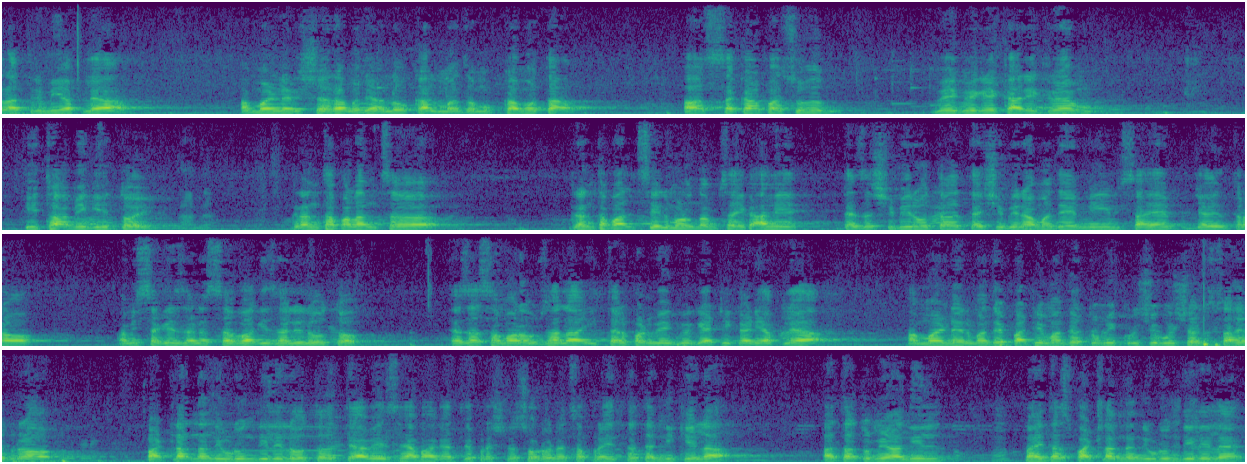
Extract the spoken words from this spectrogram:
रात्री मी आपल्या अंमळनेर शहरामध्ये आलो. काल माझा मुक्काम होता. आज सकाळपासून वेगवेगळे कार्यक्रम इथं आम्ही घेतोय. ग्रंथपालांचं ग्रंथपाल सेल म्हणून आमचं एक आहे. त्याचं शिबिर होतं. त्या शिबिरामध्ये मी साहेब जयंतराव आम्ही सगळेजण सहभागी झालेलो होतो. त्याचा समारोप झाला. इतर पण वेगवेगळ्या ठिकाणी आपल्या अंमळनेरमध्ये पाठीमागं तुम्ही कृषीभूषण साहेबराव पाटलांना निवडून दिलेलं होतं. त्यावेळेस ह्या भागातले प्रश्न सोडवण्याचा प्रयत्न त्यांनी केला. आता तुम्ही अनिल भाईदास पाटलांना निवडून दिलेलं आहे.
